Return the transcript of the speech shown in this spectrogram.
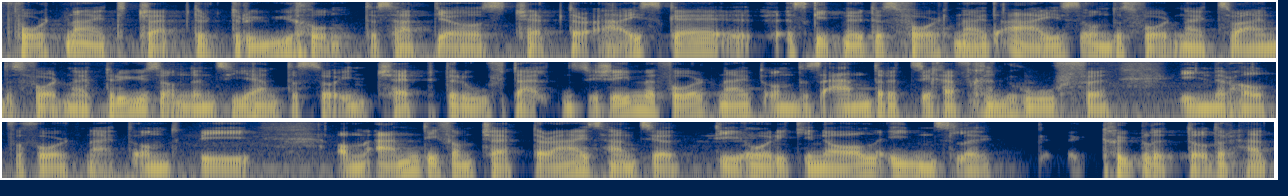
Fortnite Chapter 3 kommt. Es hat ja das Chapter 1 gegeben. Es gibt nicht das Fortnite 1 und das Fortnite 2 und das Fortnite 3, sondern sie haben das so in Chapter aufgeteilt. Es ist immer Fortnite und es ändert sich einfach ein Haufen innerhalb von Fortnite. Und bei, am Ende vom Chapter 1 haben sie ja die Originalinseln gekübelt, oder? Haben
